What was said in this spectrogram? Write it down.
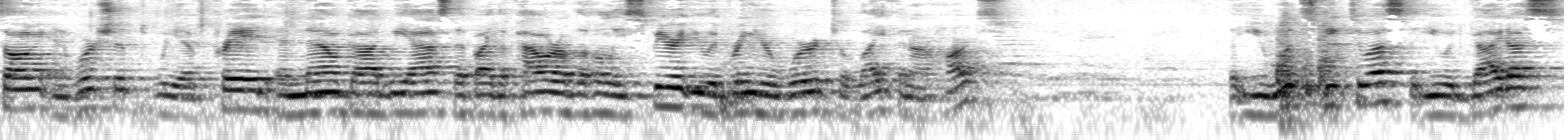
sung and worshiped. We have prayed. And now, God, we ask that by the power of the Holy Spirit, you would bring your word to life in our hearts. That you would speak to us, that you would guide us,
